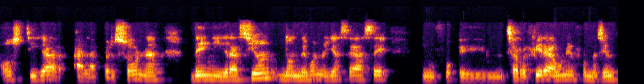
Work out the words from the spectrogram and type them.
hostigar a la persona, denigración, donde, bueno, ya se hace, eh, se refiere a una información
